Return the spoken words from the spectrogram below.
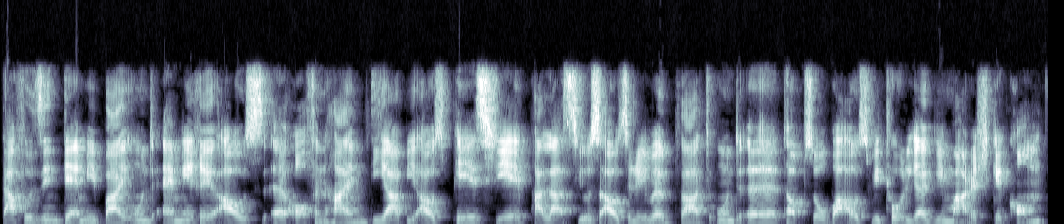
Dafür sind Demi-Bay und Emery aus äh, Hoffenheim, Diaby aus PSG, Palacios aus River Plate und äh, Topsoba aus Vitoria Gimares gekommen.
